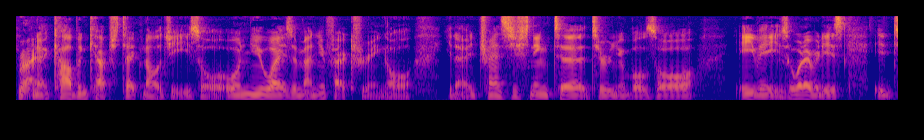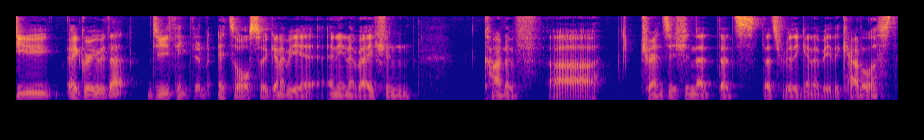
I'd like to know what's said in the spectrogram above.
right. you know, carbon capture technologies or, or new ways of manufacturing or, you know, transitioning to, to renewables or EVs or whatever it is. Do you agree with that? Do you think that it's also going to be a, an innovation kind of uh, transition that that's that's really going to be the catalyst?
